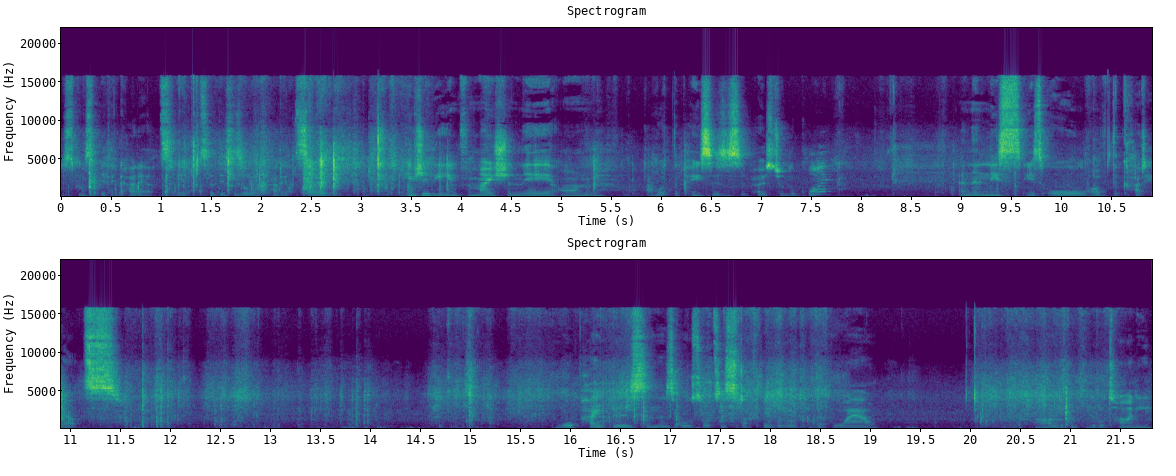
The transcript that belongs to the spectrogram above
this must be the cutouts. Yep, so this is all the cutouts. So it gives you the information there on what the pieces are supposed to look like. And then this is all of the cutouts. Wallpapers and there's all sorts of stuff there to look at. Wow. Oh, look at the little tiny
